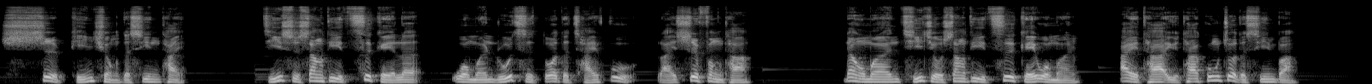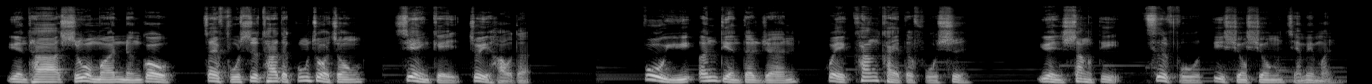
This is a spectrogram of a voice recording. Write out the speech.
是贫穷的心态。即使上帝赐给了我们如此多的财富来侍奉他。让我们祈求上帝赐给我们爱他与他工作的心吧。愿他使我们能够在服侍他的工作中献给最好的。赋予恩典的人会慷慨的服侍。愿上帝赐福弟兄兄姐妹们。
